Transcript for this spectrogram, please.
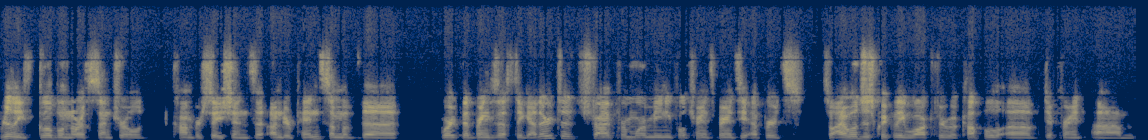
really global north central conversations that underpin some of the work that brings us together to strive for more meaningful transparency efforts. So I will just quickly walk through a couple of different um,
